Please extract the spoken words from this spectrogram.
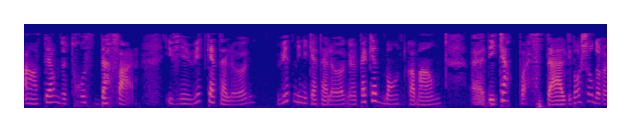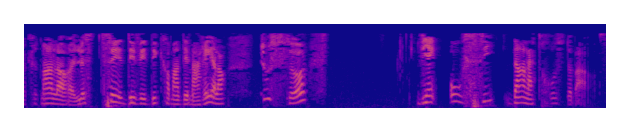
en termes de trousse d'affaires. Il vient huit catalogues, huit mini-catalogues, un paquet de bons de commande, euh, des cartes postales, des brochures de recrutement, alors le DVD comment démarrer. Alors, tout ça vient aussi dans la trousse de base.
